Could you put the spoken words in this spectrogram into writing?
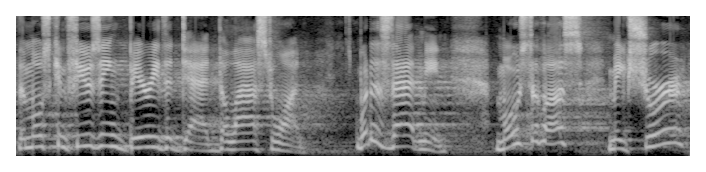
the most confusing bury the dead, the last one. What does that mean? Most of us make sure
